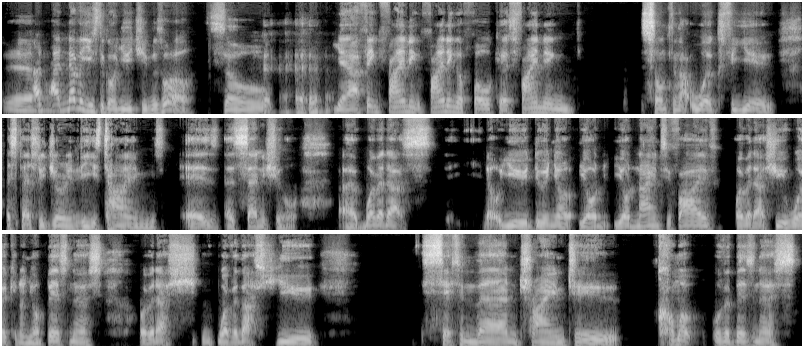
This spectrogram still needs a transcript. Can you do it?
Yeah. I, I, never used to go on YouTube as well. So yeah, I think finding finding a focus, finding something that works for you, especially during these times, is essential. Uh, whether that's you know you doing your your your nine to five, whether that's you working on your business, whether that's whether that's you sitting there and trying to come up with a business.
